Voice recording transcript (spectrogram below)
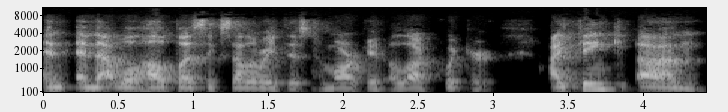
and and that will help us accelerate this to market a lot quicker. I think um,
